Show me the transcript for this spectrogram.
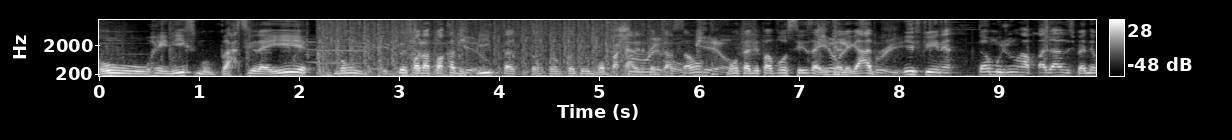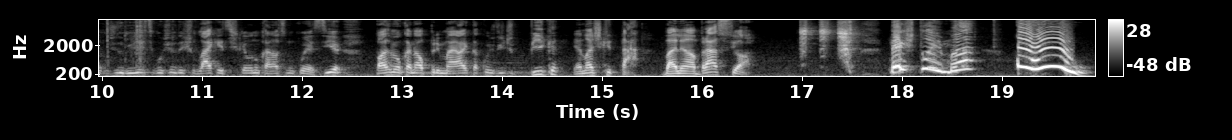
ou o Renix, um parceiro aí, bom, o pessoal da Toca do Pip, tá falando conteúdo bom pra caralho de atualização, vão trazer pra vocês aí, tá ligado? Enfim, né, tamo junto, rapaziada, espero que tenham curtido o vídeo, se curtiu, deixa o like, se inscreva no canal se não conhecia, passa meu canal primário que tá com os vídeos pica, é nóis que tá. Valeu, um abraço e ó. Beijo tua irmã. Uhul!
